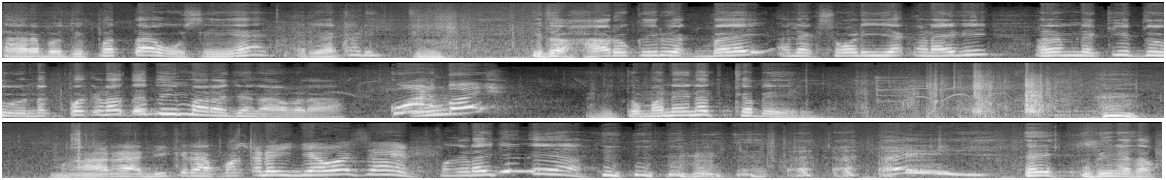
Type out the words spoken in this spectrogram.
તારે બધું પતાવવું છે હે? રે ઘડીક એ તો સારું કર્યું એક ભાઈ અને એક સોડી એકણ આવી અને એમને કીધું ને પકડાતા નહીં મારા જનાવરા. કોણ ભાઈ? એ તો મને નથી ખબર. મારા દીકરા પકડાઈ ગયા હો સાહેબ. પકડાઈ ગયા ને? એ ઊભી ના થાવ.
